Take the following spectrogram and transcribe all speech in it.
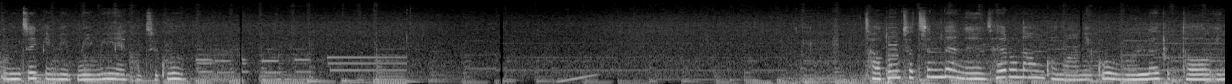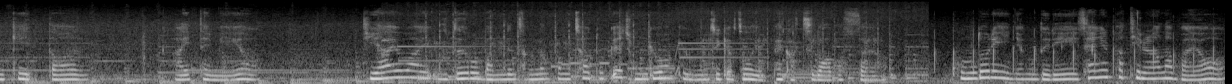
움직임이 미미해가지고 자동차 침대는 새로 나온 건 아니고 원래부터 인기 있던 아이템이에요. DIY 우드로 만든 장난감 차도 꽤 정교하게 움직여서 옆에 같이 놔봤어요. 곰돌이 인형들이 생일 파티를 하나 봐요.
